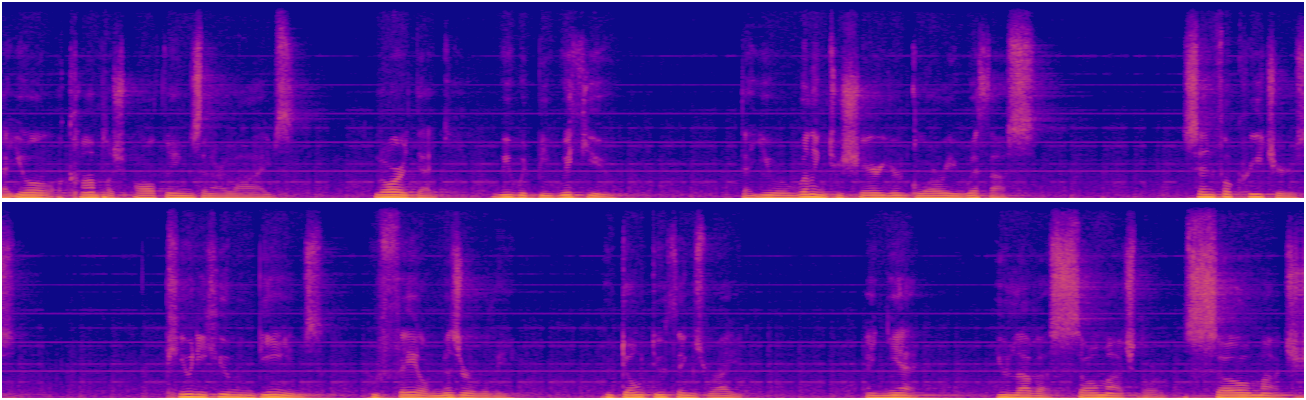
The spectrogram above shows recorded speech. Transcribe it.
that you'll accomplish all things in our lives. Lord, that we would be with you, that you are willing to share your glory with us. Sinful creatures, puny human beings who fail miserably, who don't do things right. And yet, you love us so much, Lord, so much.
